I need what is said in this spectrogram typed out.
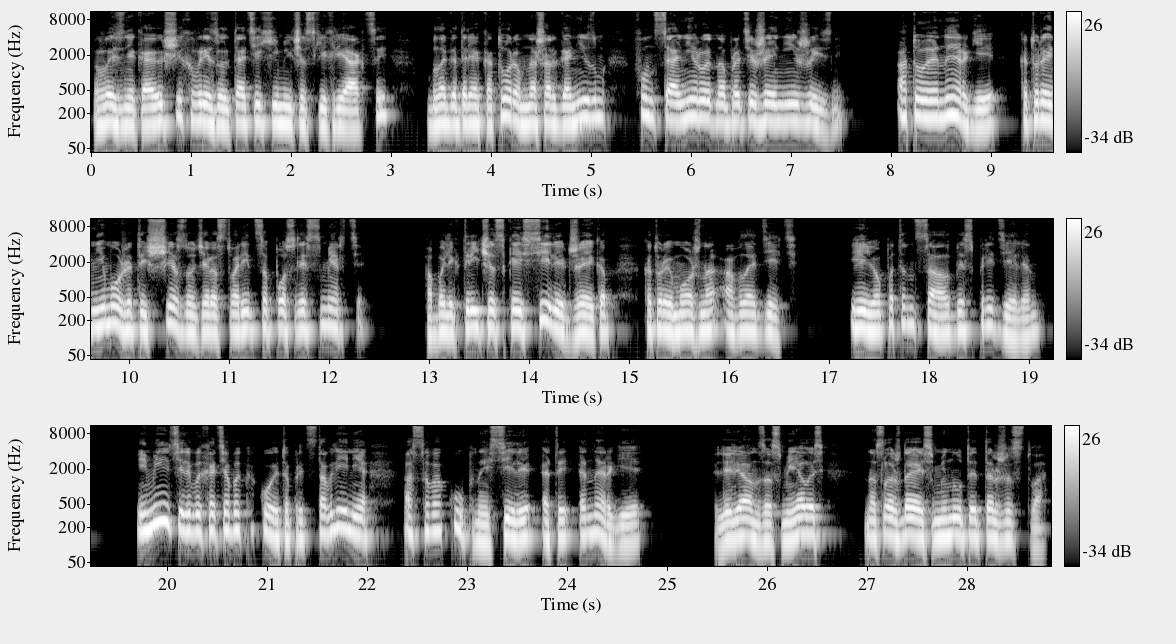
возникающих в результате химических реакций, благодаря которым наш организм функционирует на протяжении жизни? О той энергии, которая не может исчезнуть и раствориться после смерти – об электрической силе, Джейкоб, которой можно овладеть. Ее потенциал беспределен. Имеете ли вы хотя бы какое-то представление о совокупной силе этой энергии?» Лилиан засмеялась, наслаждаясь минутой торжества.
